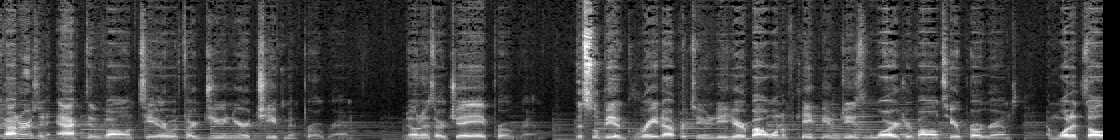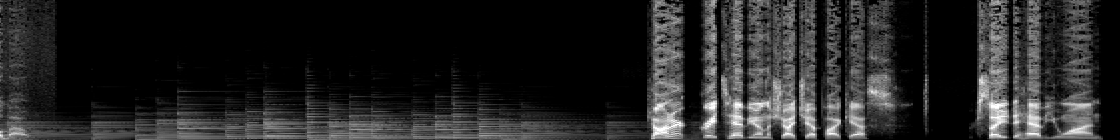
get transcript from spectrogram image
Connor is an active volunteer with our Junior Achievement Program, known as our JA program. This will be a great opportunity to hear about one of KPMG's larger volunteer programs and what it's all about. Connor, great to have you on the Chi Chat podcast. excited to have you on.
